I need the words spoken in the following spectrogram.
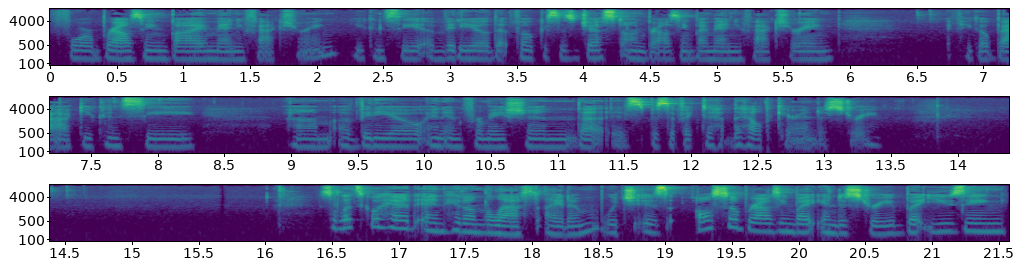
for browsing by manufacturing. You can see a video that focuses just on browsing by manufacturing if you go back, you can see um, a video and information that is specific to the healthcare industry. So let's go ahead and hit on the last item, which is also browsing by industry, but using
